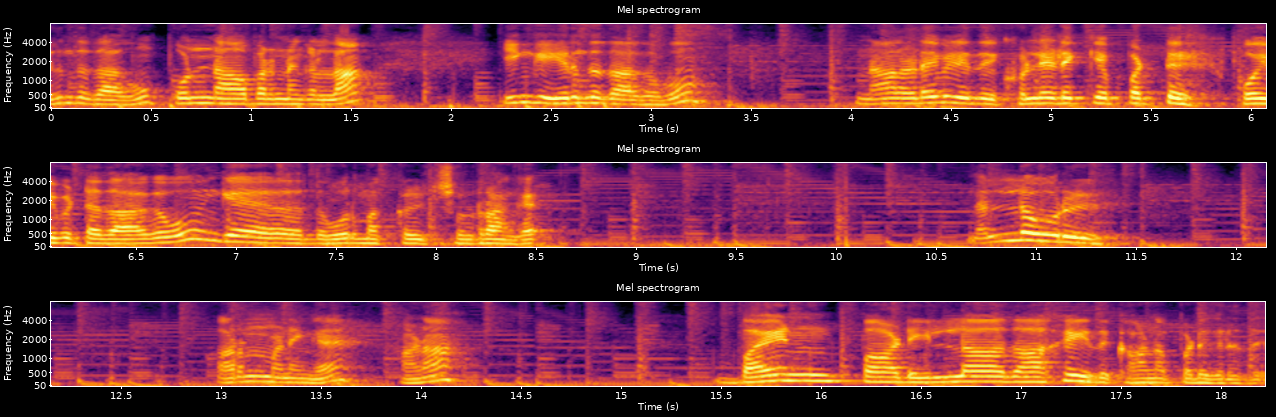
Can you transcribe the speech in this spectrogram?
இருந்ததாகவும் பொன் ஆபரணங்கள்லாம் இங்கே இருந்ததாகவும் நாளடைவில் இது கொள்ளையடிக்கப்பட்டு போய்விட்டதாகவும் இங்கே அந்த ஊர் மக்கள் சொல்கிறாங்க நல்ல ஒரு அரண்மனைங்க. ஆனால் பயன்பாடு இல்லாதாக இது காணப்படுகிறது.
